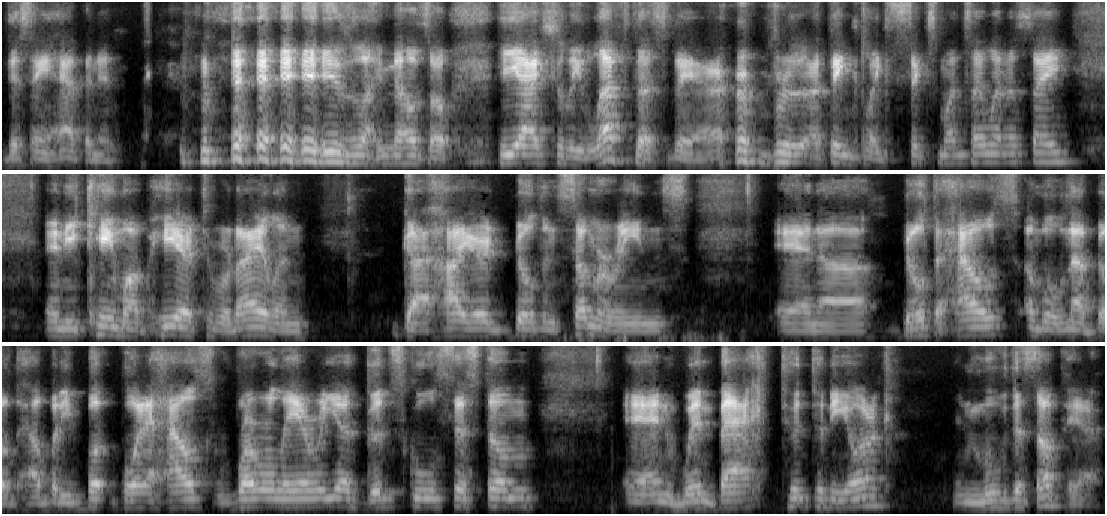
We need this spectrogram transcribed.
"This ain't happening." He's like, "No." So he actually left us there for I think like six months. I want to say, and he came up here to Rhode Island, got hired building submarines, and uh, built a house. uh, Well, not built a house, but he bu- bought a house, rural area, good school system, and went back to, to New York and moved us up here.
